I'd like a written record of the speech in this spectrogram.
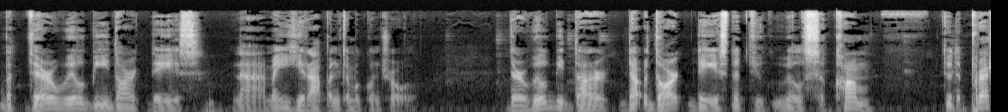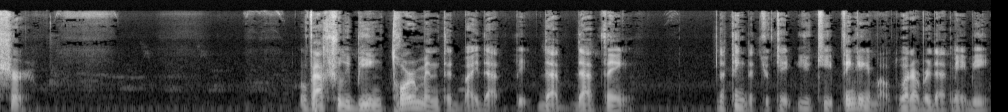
But there will be dark days na mahihirapan ka mag-control there will be dark, dark days that you will succumb to the pressure of actually being tormented by that that that thing the thing that you keep, you keep thinking about whatever that may be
